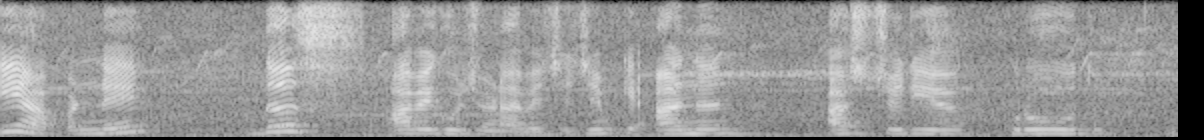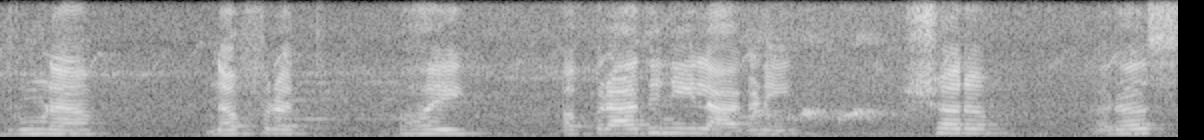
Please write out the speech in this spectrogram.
એ આપણને દસ આવેગો જણાવે છે. જેમ કે આનંદ, આશ્ચર્ય, ક્રોધ, ધૃણા, નફરત, ભય, અપરાધની લાગણી, શરમ, રસ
